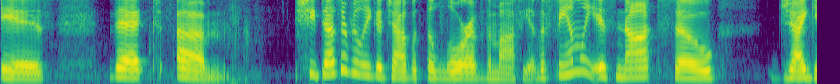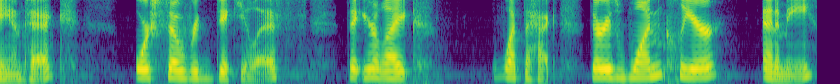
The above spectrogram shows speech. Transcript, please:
is that um she does a really good job with the lore of the mafia. The family is not so gigantic or so ridiculous that you're like what the heck. There is one clear enemy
